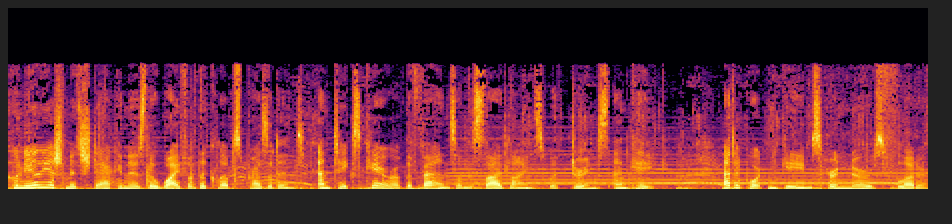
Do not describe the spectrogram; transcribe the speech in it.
Cornelia Schmidt-Stärken is the wife of the club's president and takes care of the fans on the sidelines with drinks and cake. At important games, her nerves flutter.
